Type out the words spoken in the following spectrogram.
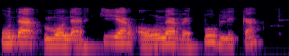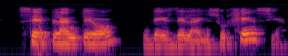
una monarquía o una república se planteó desde la insurgencia.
